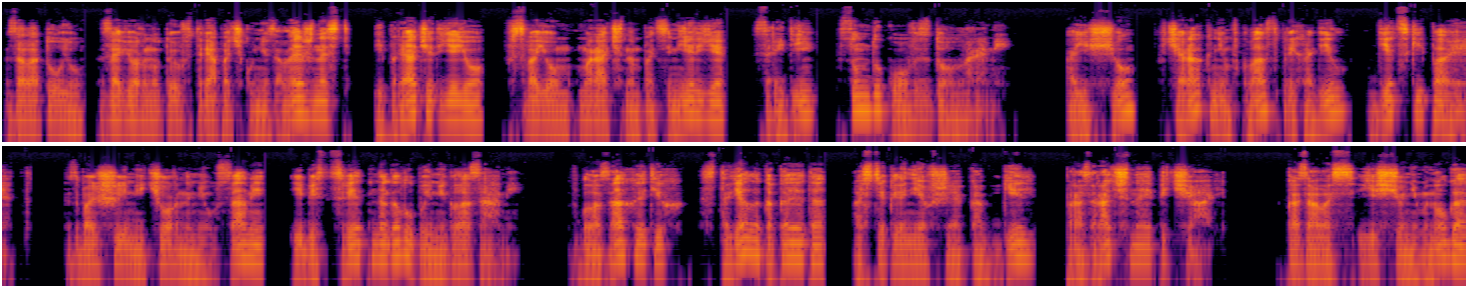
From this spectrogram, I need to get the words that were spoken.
золотую, завернутую в тряпочку незалежность и прячет ее в своем мрачном подземелье среди сундуков с долларами. А еще вчера к ним в класс приходил детский поэт с большими черными усами и бесцветно-голубыми глазами. В глазах этих стояла какая-то остекленевшая, как гель, прозрачная печаль. Казалось, еще немного,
